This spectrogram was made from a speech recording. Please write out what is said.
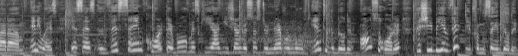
But um, anyways, it says this same court that ruled Miss Kiyagi's younger sister never moved into the building also ordered that she be evicted from the same building.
